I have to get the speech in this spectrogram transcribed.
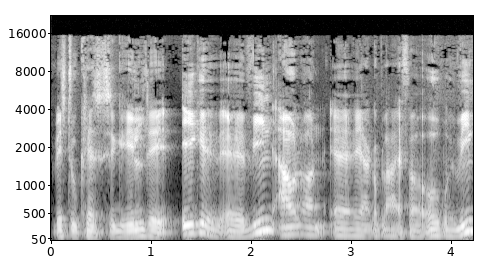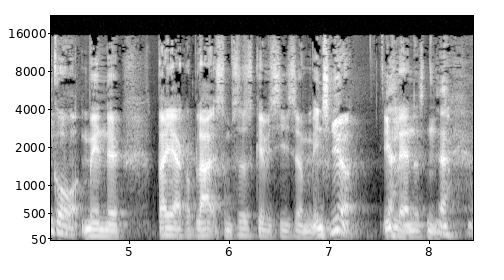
hvis du kan skille det, ikke øh, vinavleren øh, Jacob Lej fra Årø Vingård, men øh, bare Jacob Lej, som så skal vi sige som ingeniør, et Ja, eller andet sådan. ja, ja.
